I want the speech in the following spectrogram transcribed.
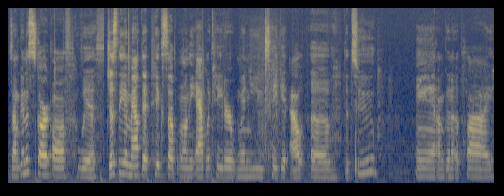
So I'm gonna start off with just the amount that picks up on the applicator when you take it out of the tube. And I'm gonna apply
